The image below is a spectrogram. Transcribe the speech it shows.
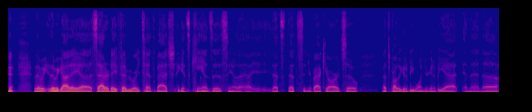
then we then we got a uh, Saturday, February tenth match against Kansas. You know that uh, that's that's in your backyard, so that's probably going to be one you're going to be at. And then, uh,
